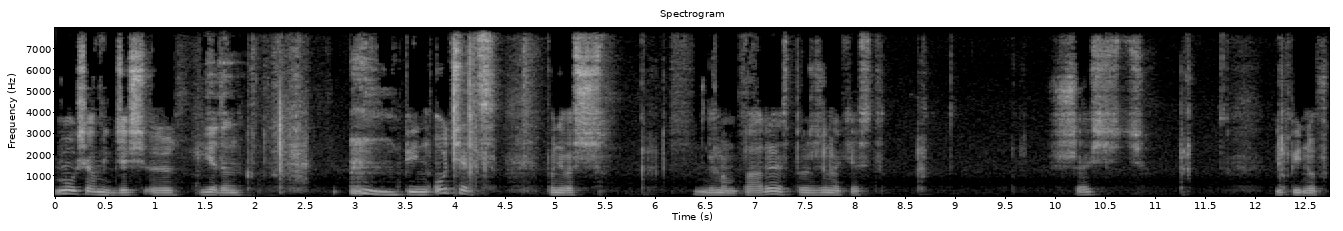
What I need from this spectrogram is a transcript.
Musiał mi gdzieś y, jeden pin uciec, ponieważ nie mam pary. Sprężynek jest 6 i pinów,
